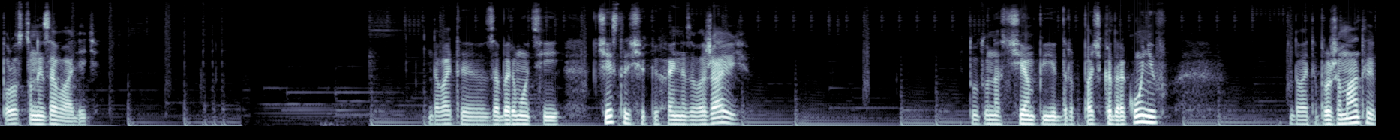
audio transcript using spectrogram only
просто не завадять. Давайте заберемо ці чистильщики, хай не заважають. Тут у нас чемп пачка драконів. Давайте прожимати.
